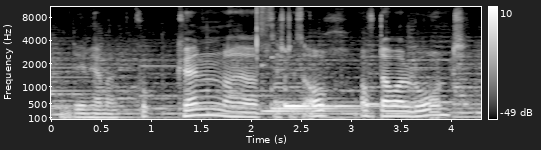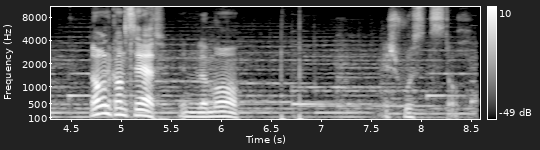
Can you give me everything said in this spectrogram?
Von dem her mal gucken, ob sich das auch auf Dauer lohnt. Noch ein Konzert in Le Mans. Ich wusste es doch.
